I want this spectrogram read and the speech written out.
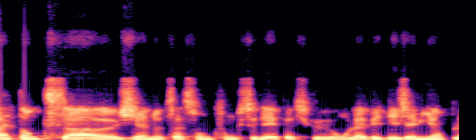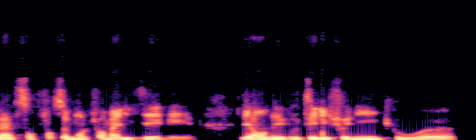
pas tant que ça, euh, j'ai notre façon de fonctionner parce qu'on l'avait déjà mis en place sans forcément le formaliser, mais les rendez-vous téléphoniques ou euh,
